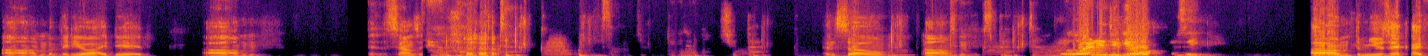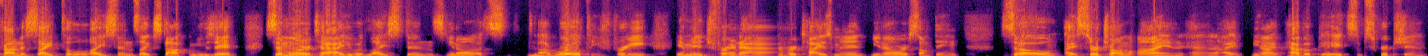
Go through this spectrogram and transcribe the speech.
um a video i did um it sounds like and so um where did you get music um, the music I found a site to license like stock music, similar to how you would license, you know, a a royalty free image for an advertisement, you know, or something. So I search online and I, you know, I have a paid subscription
